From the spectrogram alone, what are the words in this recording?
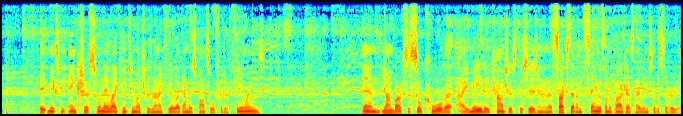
it makes me anxious when they like me too much because then I feel like I'm responsible for their feelings. And Young Box is so cool that I made a conscious decision, and it sucks that I'm saying this on the podcast. I haven't said this to her yet,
